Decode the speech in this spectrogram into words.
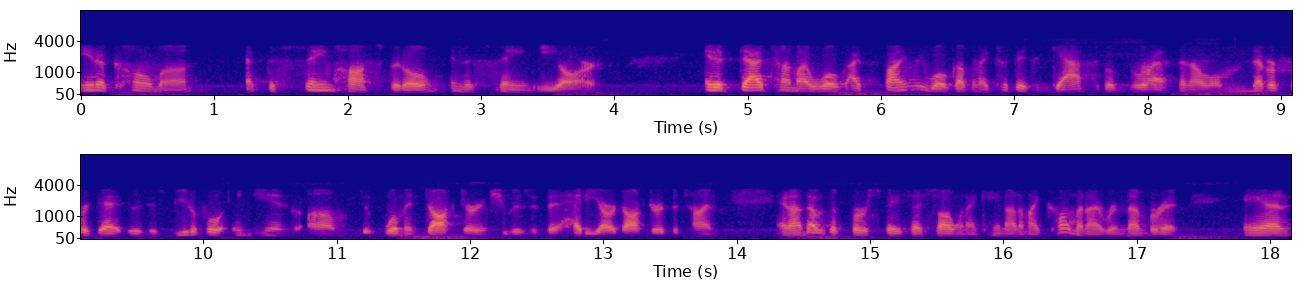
in a coma at the same hospital in the same ER. And at that time, I woke. I finally woke up and I took this gasp of breath, and I will never forget. It was this beautiful Indian um, woman doctor, and she was the head ER doctor at the time. And I, that was the first face I saw when I came out of my coma, and I remember it. And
